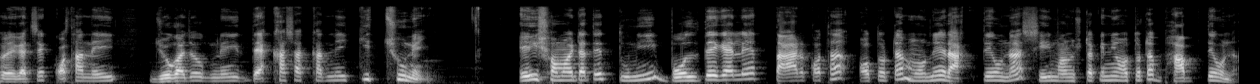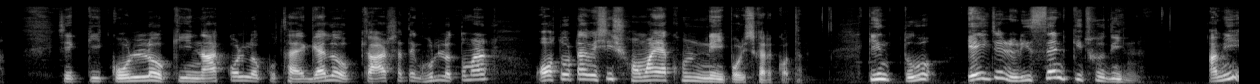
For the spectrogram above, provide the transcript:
হয়ে গেছে, কথা নেই, যোগাযোগ নেই, দেখা সাক্ষাৎ নেই, কিচ্ছু নেই। এই সময়টাতে তুমি বলতে গেলে তার কথা অতটা মনে রাখতেও না, সেই মানুষটাকে নিয়ে অতটা ভাবতেও না। সে কি করল, কি না করল, কোথায় গেল, কার সাথে ঘুরলো, তোমার অতটা বেশি সময় এখন নেই পরিষ্কার কথা। কিন্তু এই যে রিসেন্ট কিছু দিন আমি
